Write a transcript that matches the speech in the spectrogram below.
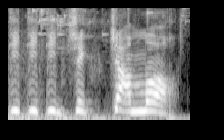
DJ Camor.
